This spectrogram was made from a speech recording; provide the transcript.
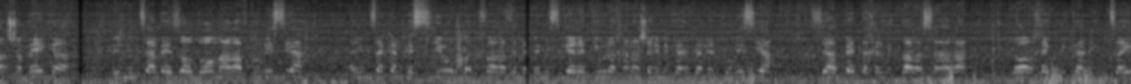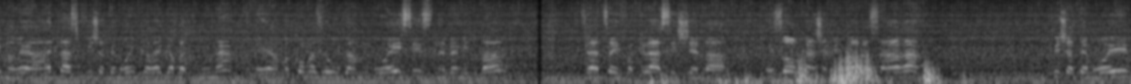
בכפר שבייקה ונמצא באזור דרום-מערב טוניסיה. אני נמצא כאן בסיור בכפר הזה במסגרת טיול הכנה שאני מקיים כאן אל טוניסיה. זה הפתח אל מדבר הסהרה. לא הרחק מכאן נמצאים הרי האטלס, כפי שאתם רואים כרגע בתמונה. אה, המקום הזה הוא גם אואסיס, נווה מדבר. זה הצעיף הקלאסי של האזור כאן של מדבר הסהרה. כפי שאתם רואים,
